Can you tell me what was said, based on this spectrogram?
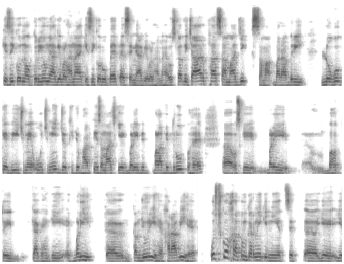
किसी को नौकरियों में आगे बढ़ाना है किसी को रुपए पैसे में आगे बढ़ाना है। उसका विचार था सामाजिक समा, बराबरी लोगों के बीच में ऊंच नीच जो थी जो भारतीय समाज की एक बड़ी बड़ा विद्रूप है उसकी बड़ी बहुत ही क्या कहें कि एक बड़ी कमज़ोरी है, खराबी है, उसको खत्म करने की नीयत से ये ये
